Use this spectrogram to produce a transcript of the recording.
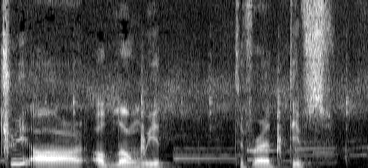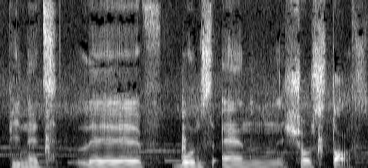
tree are oblong with separative spinach, leaf, bones, and short stalks.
